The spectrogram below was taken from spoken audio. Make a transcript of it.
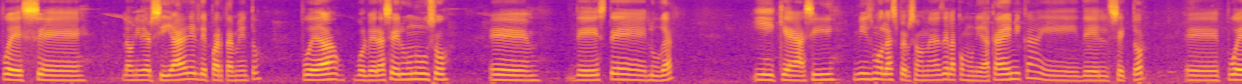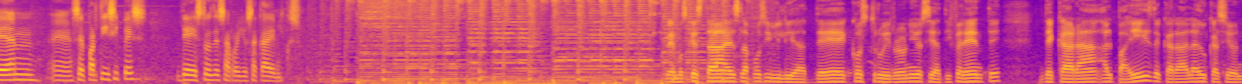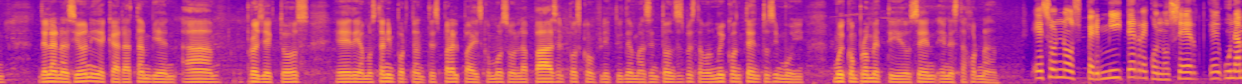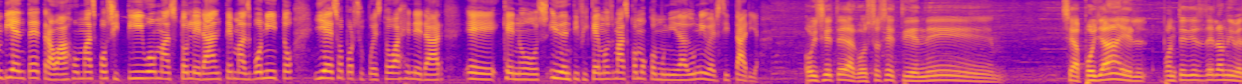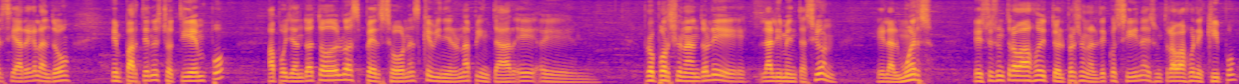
pues eh, la universidad y el departamento pueda volver a hacer un uso eh, de este lugar y que así mismo las personas de la comunidad académica y del sector eh, puedan ser partícipes de estos desarrollos académicos. Creemos que esta es la posibilidad de construir una universidad diferente, de cara al país, de cara a la educación de la nación y de cara también a proyectos eh, digamos tan importantes para el país como son la paz, el posconflicto y demás. Entonces pues estamos muy contentos y muy, muy comprometidos en, en esta jornada. Eso nos permite reconocer eh, un ambiente de trabajo más positivo, más tolerante, más bonito y eso por supuesto va a generar eh, que nos identifiquemos más como comunidad universitaria. Hoy 7 de agosto se tiene, se apoya el Ponte 10 de la universidad regalando en parte nuestro tiempo, apoyando a todas las personas que vinieron a pintar, eh, eh, proporcionándole la alimentación, el almuerzo. Esto es un trabajo de todo el personal de cocina, es un trabajo en equipo,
